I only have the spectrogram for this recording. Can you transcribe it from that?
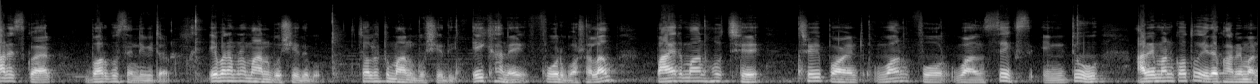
আর স্কোয়ার বর্গ সেন্টিমিটার এবার আমরা মান বসিয়ে দেব। চলো একটু মান বসিয়ে দিই। এইখানে ফোর বসালাম। পায়ের মান হচ্ছে three point one four one six into r এর মান কত? এই দেখো আর এর মান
